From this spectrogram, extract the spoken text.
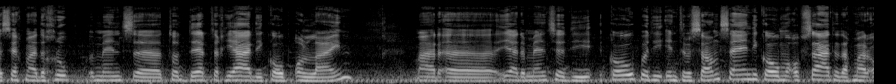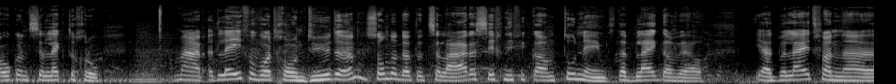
zeg maar de groep mensen tot 30 jaar die koopt online. Maar uh, ja, de mensen die kopen, die interessant zijn, die komen op zaterdag, maar ook een selecte groep. Maar het leven wordt gewoon duurder zonder dat het salaris significant toeneemt. Dat blijkt dan wel. Ja, het beleid van uh,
